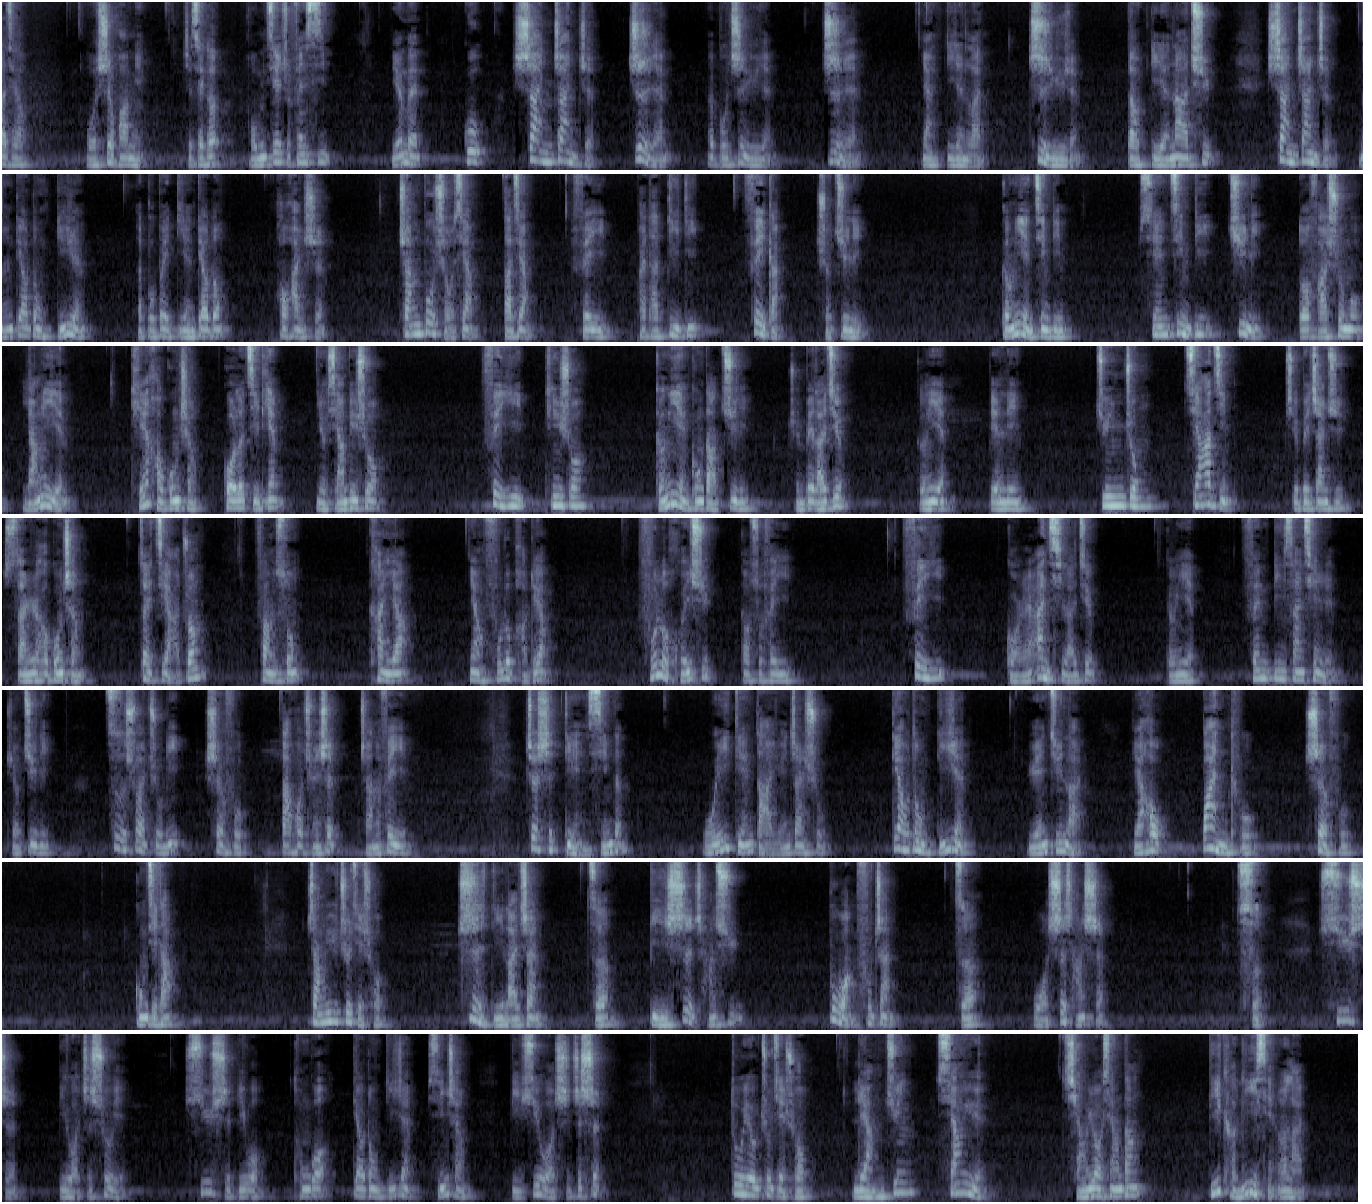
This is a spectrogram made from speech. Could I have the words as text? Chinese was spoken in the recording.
大家好，我是华明。这节课我们接着分析原文。故善战者治人而不治于人，治人让敌人来，治于人到敌人那去。善战者能调动敌人而不被敌人调动。后汉时，张部手下大将费祎派他弟弟费敢守居里，耿弇进兵，先进逼居里，多伐树木，扬言填好工程。过了几天，有降兵说：“费祎听说耿弇攻打居里，准备来救。”耿弇便令军中加紧，就被占据。三日后攻城，再假装放松抗压，让俘虏跑掉。俘虏回去告诉费祎，费祎果然按期来救。耿弇分兵三千人守居里，自率主力设伏，大获全胜，斩了费祎。这是典型的围点打援战术，调动敌人援军来，然后半途设伏攻击他。张玉柱解说：“制敌来战，则彼势常虚；不往复战，则我势常实。此虚实比我之术也。虚实比我，通过调动敌人，形成彼虚我实之势。”杜佑注解说：“两军相远，强弱相当，彼可逆险而来，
